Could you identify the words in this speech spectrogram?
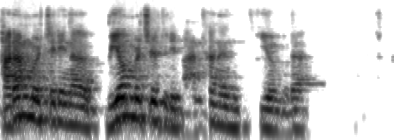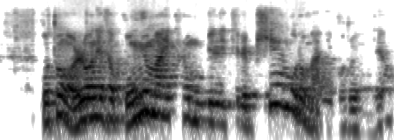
발암 물질이나 위험 물질들이 많다는 이유입니다. 보통 언론에서 공유 micro mobility를 PM으로 많이 부르는데요.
